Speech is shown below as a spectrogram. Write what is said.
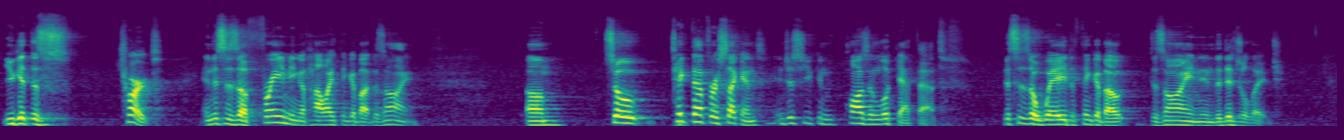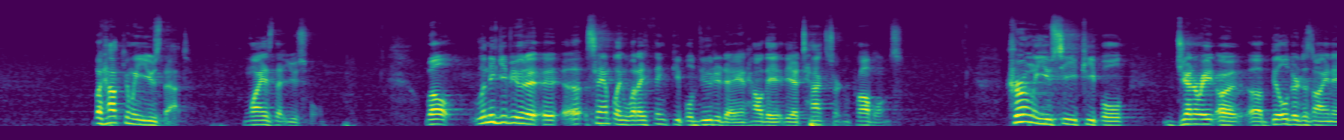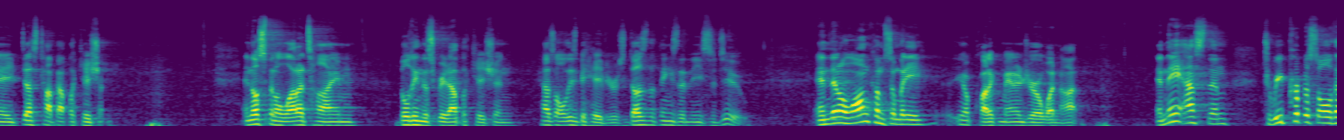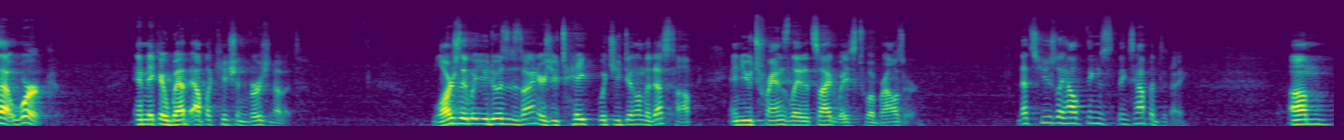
you get this chart. And this is a framing of how I think about design. Um, so take that for a second, and just you can pause and look at that. This is a way to think about design in the digital age. But how can we use that? Why is that useful? Well, let me give you a, a, sampling of what I think people do today and how they, they attack certain problems. Currently, you see people generate or uh, build or design a desktop application. And they'll spend a lot of time building this great application, has all these behaviors, does the things that it needs to do. And then along comes somebody, you know, product manager or whatnot, and they ask them to repurpose all that work and make a web application version of it. Largely what you do as a designer is you take what you did on the desktop and you translate it sideways to a browser. That's usually how things, things happen today. Um,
